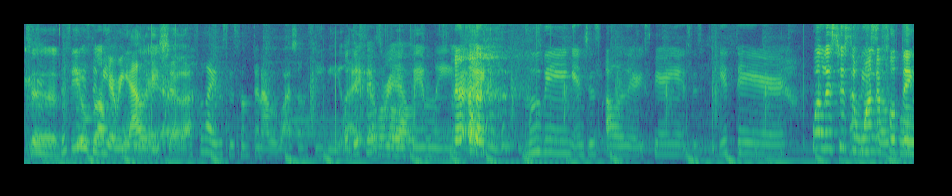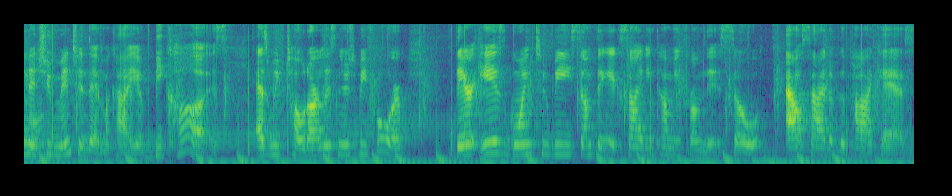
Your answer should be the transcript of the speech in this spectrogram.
to This build needs to off be a of what we reality show. I feel like this is something I would watch on TV. like this is of a whole family like, moving and just all of their experiences to get there. Well, it's just a That'd be so wonderful thing that you mentioned that, Micaiah, because as we've told our listeners before, there is going to be something exciting coming from this. So, outside of the podcast,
